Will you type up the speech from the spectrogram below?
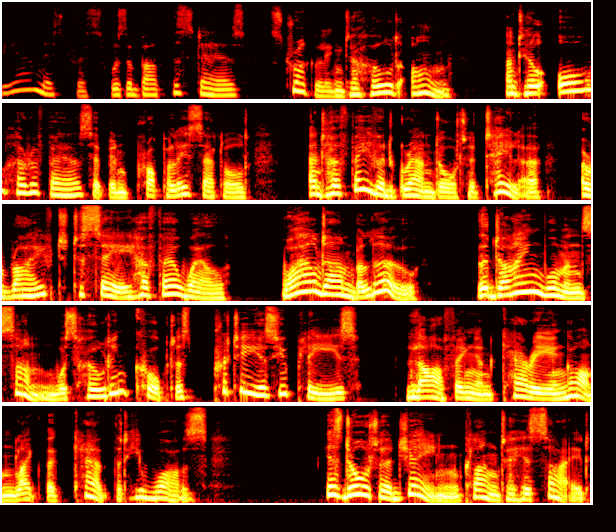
dear mistress was above the stairs, struggling to hold on until all her affairs had been properly settled, and her favoured granddaughter Taylor arrived to say her farewell, while down below, the dying woman's son was holding court as pretty as you please, laughing and carrying on like the cad that he was. His daughter Jane clung to his side,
